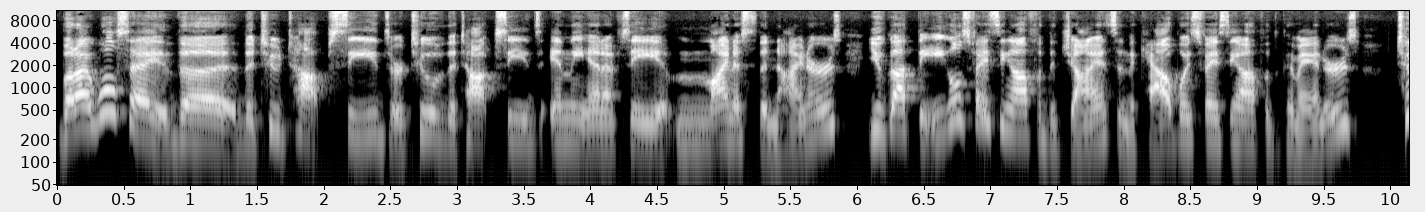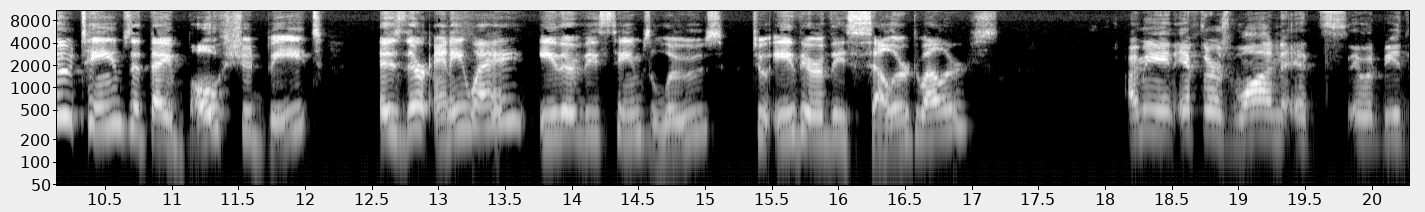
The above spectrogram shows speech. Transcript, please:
but I will say the the two top seeds or two of the top seeds in the NFC minus the Niners, you've got the Eagles facing off with the Giants and the Cowboys facing off with the Commanders, two teams that they both should beat. Is there any way either of these teams lose to either of these cellar dwellers? I mean, if there's one, it's it would be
